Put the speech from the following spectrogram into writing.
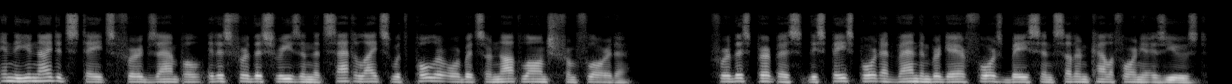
In the United States, for example, it is for this reason that satellites with polar orbits are not launched from Florida. For this purpose, the spaceport at Vandenberg Air Force Base in Southern California is used.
